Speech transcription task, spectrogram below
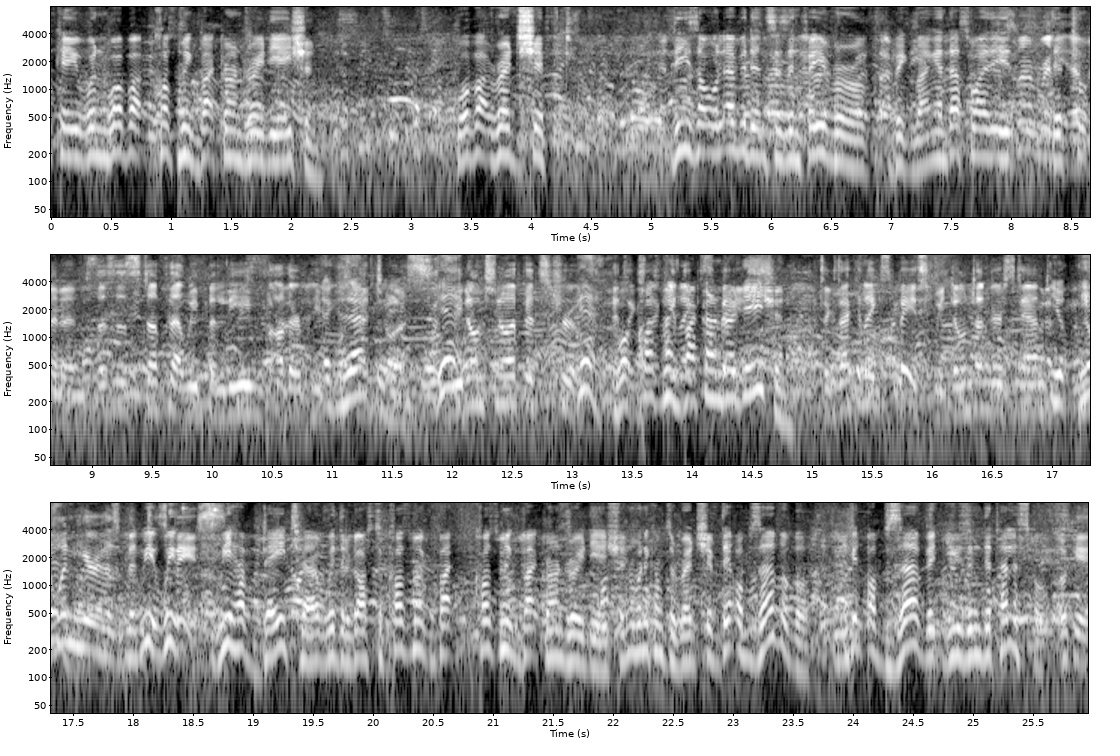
Okay. When what about cosmic background radiation? What about redshift? These are all evidences in favor of Big Bang, and that's why it, It's not really evidence. This is stuff that we believe other people said to us. Yeah. We don't know if it's true. Yeah. It's What cosmic background space. radiation? It's exactly like space. We don't understand. You- no yeah. one here has been we, to we, space. we have data with regards to cosmic back, cosmic background radiation. When it comes to redshift, they're observable. You can observe it using the telescope. Okay,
